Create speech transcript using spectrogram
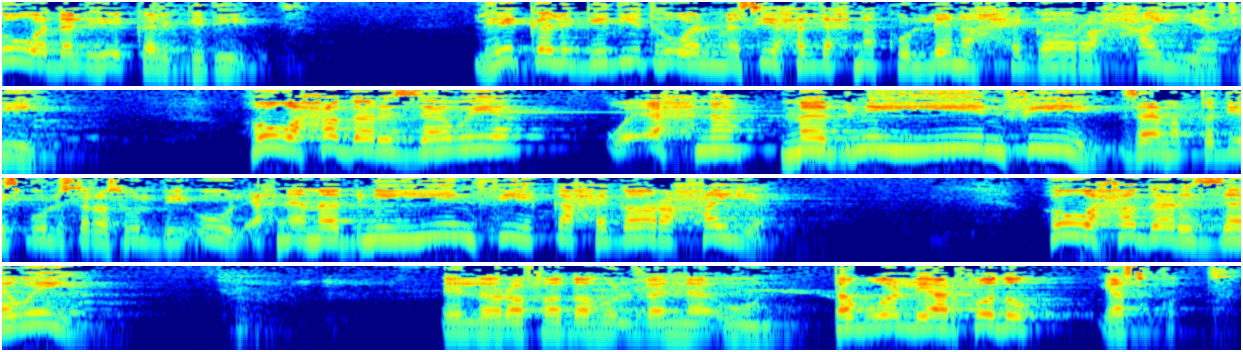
هو ده الهيكل الجديد. الهيكل الجديد هو المسيح اللي إحنا كلنا حجارة حية فيه. هو حجر الزاوية وإحنا مبنيين فيه. زي ما القديس بولس الرسول بيقول إحنا مبنيين فيه كحجارة حية. هو حجر الزاوية. اللي رفضه البناؤون. طب واللي يرفضه؟ يسقط.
